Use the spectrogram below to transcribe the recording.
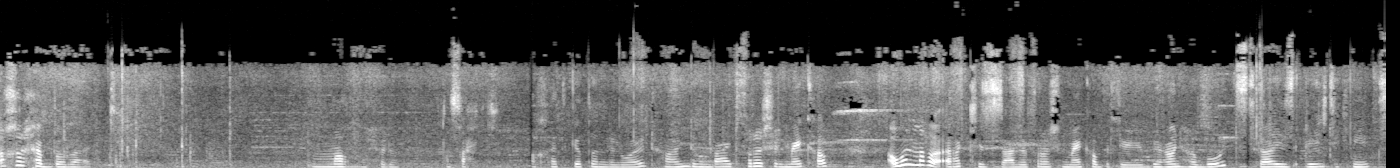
آخر حبة بعد. مرة حلو. انصحك أخذت قطن للوجه وعندهم بعد فرش ال make up أول مرة أركز على فرش ال make up اللي يبيعونها Boots. guys Real Techniques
